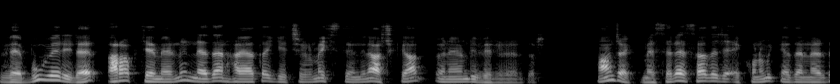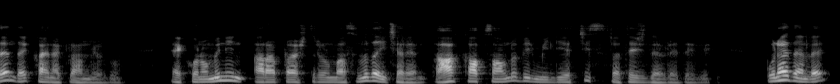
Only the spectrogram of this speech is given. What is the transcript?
Ve bu veriler Arap kemerinin neden hayata geçirilmek istendiğini açıklayan önemli verilerdir. Ancak mesele sadece ekonomik nedenlerden de kaynaklanmıyordu. Ekonominin Araplaştırılmasını da içeren daha kapsamlı bir milliyetçi strateji devredeydi. Bu nedenle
